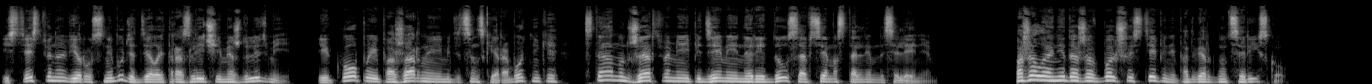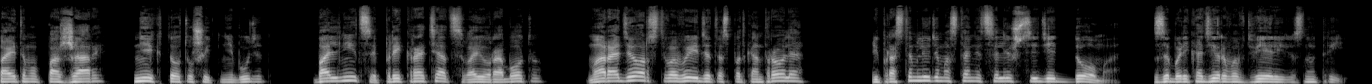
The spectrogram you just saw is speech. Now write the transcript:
Естественно, вирус не будет делать различий между людьми, и копы, и пожарные, и медицинские работники станут жертвами эпидемии наряду со всем остальным населением. Пожалуй, они даже в большей степени подвергнутся риску. Поэтому пожары никто тушить не будет, больницы прекратят свою работу, Мародерство выйдет из-под контроля, и простым людям останется лишь сидеть дома, забаррикадировав двери изнутри.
